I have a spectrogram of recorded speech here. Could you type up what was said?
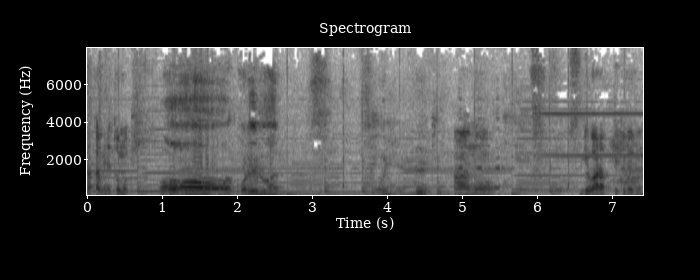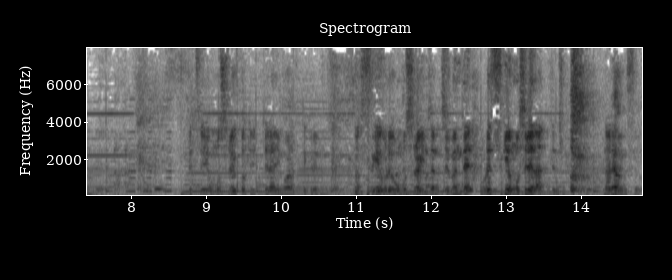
高峰智樹。おおこれはあのすげえ笑ってくれるんで。別に面白いこと言ってないのに笑ってくれるんですよ。あすげえ俺面白いんじゃな。い自分で俺すげえ面白いなってなれるんですよ。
